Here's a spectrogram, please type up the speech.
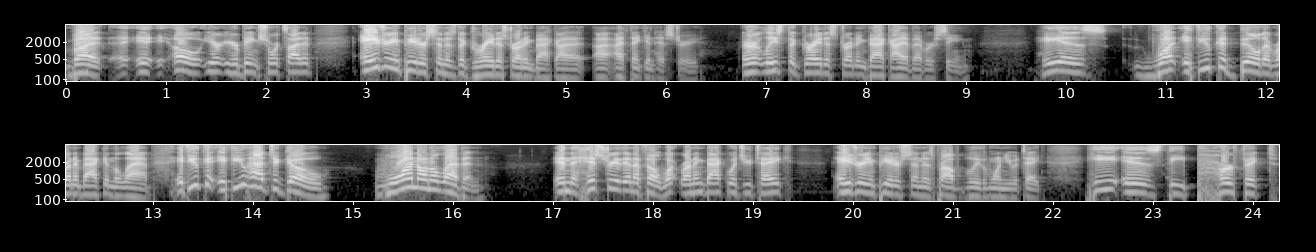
But it, it, oh, you're you're being short-sighted. Adrian Peterson is the greatest running back I, I I think in history, or at least the greatest running back I have ever seen. He is what if you could build a running back in the lab? If you could, if you had to go one on eleven in the history of the NFL, what running back would you take? Adrian Peterson is probably the one you would take. He is the perfect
